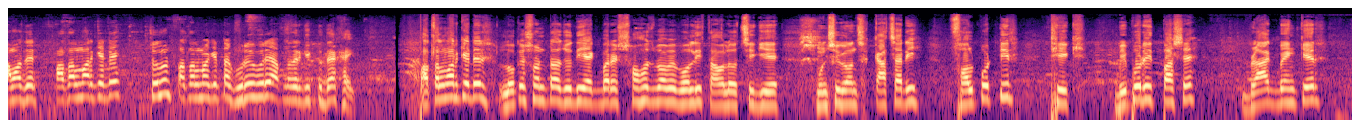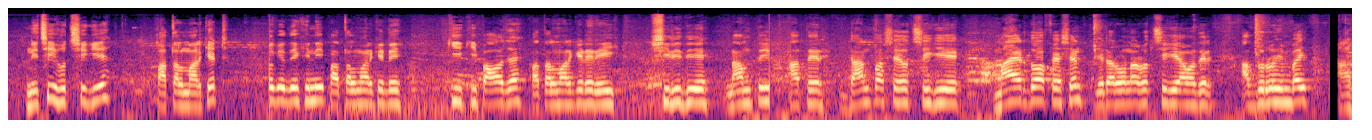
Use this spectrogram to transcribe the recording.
আমাদের পাতাল মার্কেটে। চলুন পাতাল মার্কেটটা ঘুরে ঘুরে আপনাদেরকে একটু দেখাই। পাতাল মার্কেটের লোকেশনটা যদি একবারে সহজভাবে বলি, তাহলে হচ্ছে গিয়ে মুন্সীগঞ্জ কাচারি ফলপট্টির ঠিক বিপরীত পাশে ব্রাক ব্যাংকের নিচেই হচ্ছে গিয়ে পাতাল মার্কেট। তোকে দেখিনি পাতাল মার্কেটে কি কি পাওয়া যায়। পাতাল মার্কেটের এই সিঁড়ি দিয়ে নামতেই হাতের ডান পাশে হচ্ছে গিয়ে মায়ের দোয়া ফ্যাশন যেটার ওনার হচ্ছে গিয়ে আমাদের আব্দুর রহিম ভাই। আর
